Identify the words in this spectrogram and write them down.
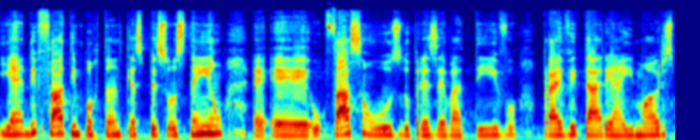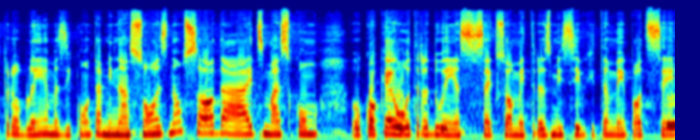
e é de fato importante que as pessoas tenham, é, é, façam uso do preservativo para evitarem aí maiores problemas e contaminações, não só da AIDS, mas como ou qualquer outra doença sexualmente transmissível que também pode ser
